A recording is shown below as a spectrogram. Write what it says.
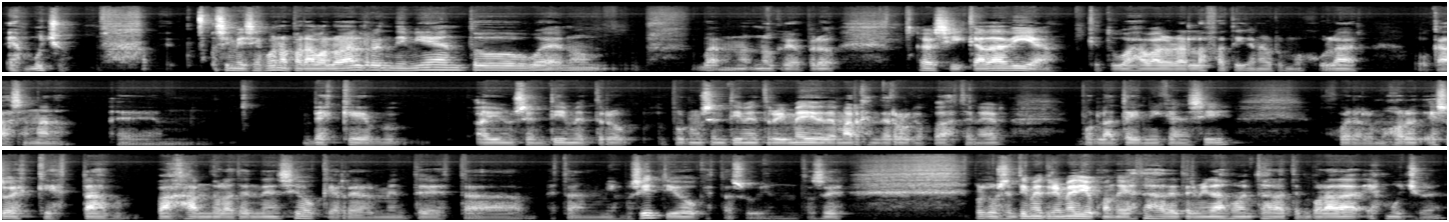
es mucho. Si me dices, bueno, para valorar el rendimiento, bueno, bueno, no, no creo, pero pero si cada día que tú vas a valorar la fatiga neuromuscular o cada semana eh, ves que hay un centímetro, por un centímetro y medio de margen de error que puedas tener por la técnica en sí, a lo mejor eso es que estás bajando la tendencia o que realmente está, está en el mismo sitio o que está subiendo. Entonces, porque un centímetro y medio cuando ya estás a determinados momentos de la temporada es mucho, ¿eh?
